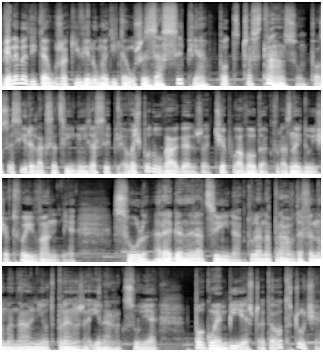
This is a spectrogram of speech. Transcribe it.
Wiele mediteuszek i wielu mediteuszy zasypia podczas transu, po sesji relaksacyjnej zasypia. Weź pod uwagę, że ciepła woda, która znajduje się w twojej wannie, sól regeneracyjna, która naprawdę fenomenalnie odpręża i relaksuje, pogłębi jeszcze to odczucie,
